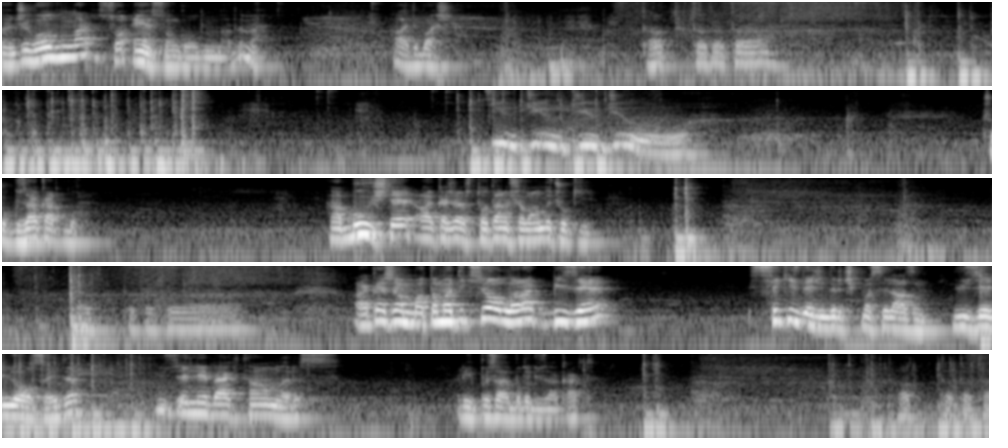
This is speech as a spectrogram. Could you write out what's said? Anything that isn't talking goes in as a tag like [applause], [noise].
Önce Golden'lar, son, en son Golden'lar değil mi? Hadi başla. Ta ta ta ta. Ciu ciu ciu ciu. Çok güzel kart bu. Ha bu işte arkadaşlar Totem Şaman'da çok iyi. Arkadaşlar matematiksel olarak bize 8 legendary çıkması lazım. 150 olsaydı. 150'ye belki tamamlarız. Reaper say bu da güzel kart. Ta ta ta ta.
